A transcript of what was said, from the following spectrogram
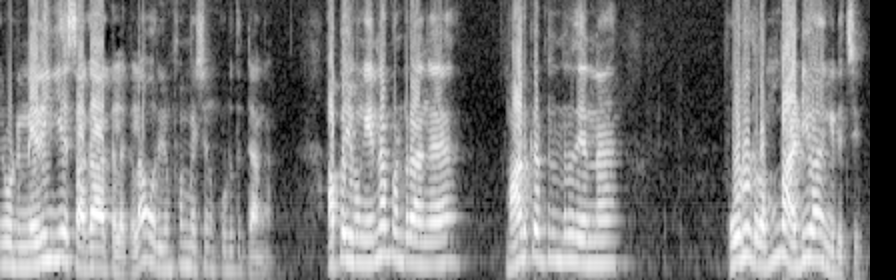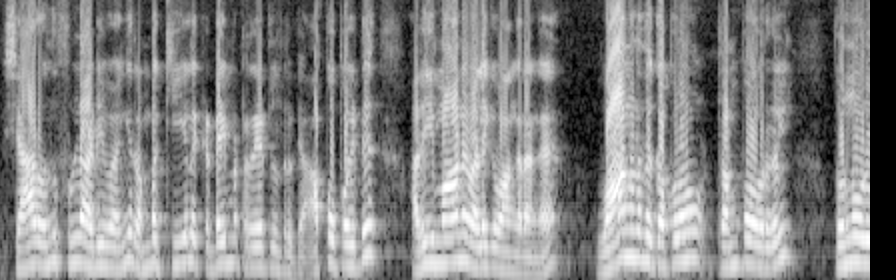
இவருடைய நெருங்கிய சகாக்களுக்கெல்லாம் ஒரு இன்ஃபர்மேஷன் கொடுத்துட்டாங்க. அப்போ இவங்க என்ன பண்ணுறாங்க மார்க்கெட்டுன்றது என்ன? பொருள் ரொம்ப அடி வாங்கிடுச்சு. ஷேர் வந்து ஃபுல்லாக அடி வாங்கி ரொம்ப கீழே கிடைமட்ட ரேட்டில் இருக்குது அப்போ போயிட்டு அதிகமான விலைக்கு வாங்குறாங்க. வாங்கினதுக்கப்புறம் ட்ரம்ப் அவர்கள் தொண்ணூறு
